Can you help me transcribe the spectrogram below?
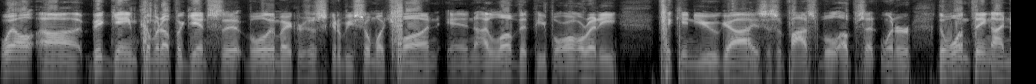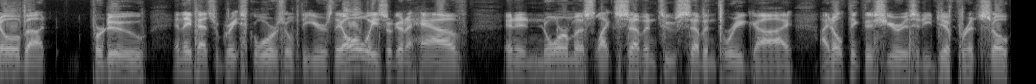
Well, uh, big game coming up against the Boilermakers. This is going to be so much fun, and I love that people are already picking you guys as a possible upset winner. The one thing I know about Purdue, and they've had some great scores over the years, they always are going to have – an enormous like seven two seven three guy. I don't think this year is any different. So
